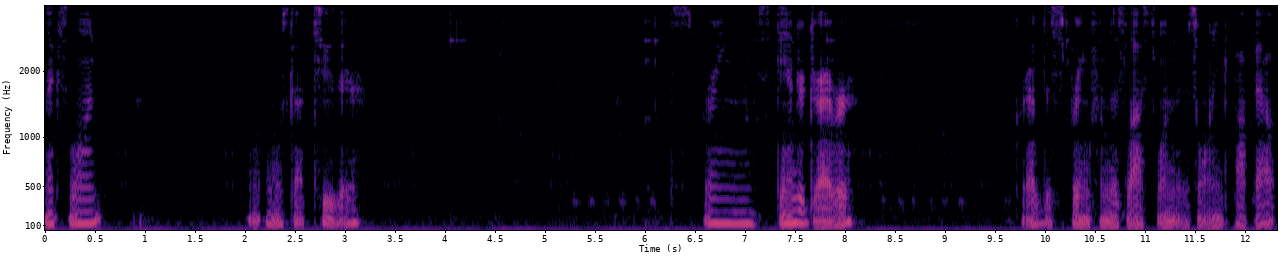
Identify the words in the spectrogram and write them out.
Next one oh, almost got two there. Spring standard driver. Grab the spring from this last one that was wanting to pop out.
